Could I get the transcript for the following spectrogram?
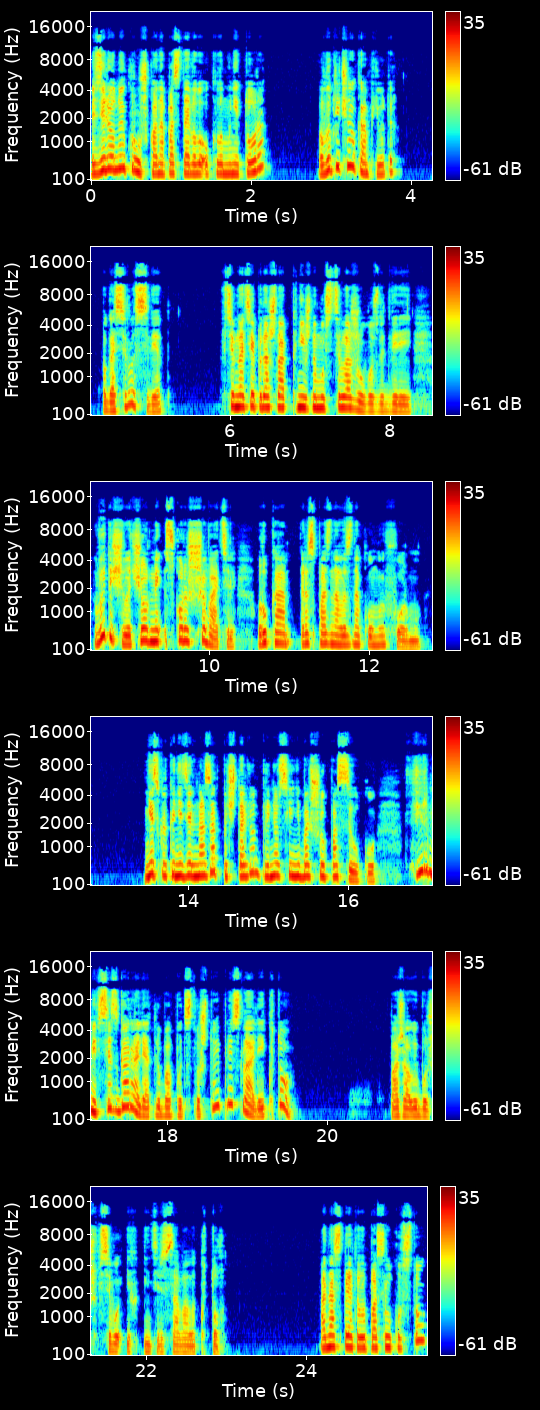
Зеленую кружку она поставила около монитора, выключила компьютер, погасила свет. В темноте подошла к книжному стеллажу возле дверей, вытащила черный скоросшиватель, рука распознала знакомую форму. Несколько недель назад почтальон принес ей небольшую посылку. В фирме все сгорали от любопытства, что ей прислали и кто. Пожалуй, больше всего их интересовало кто. Она спрятала посылку в стол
